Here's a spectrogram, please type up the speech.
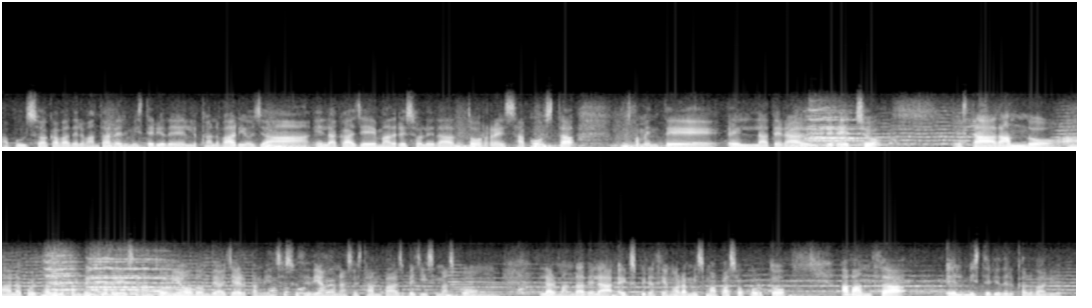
A pulso acaba de levantar el misterio del Calvario, ya en la calle Madre Soledad Torres Acosta, justamente el lateral derecho está dando a la puerta del convento de San Antonio, donde ayer también se sucedían unas estampas bellísimas con la Hermandad de la Expiración. Ahora mismo a paso corto avanza el misterio del Calvario.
